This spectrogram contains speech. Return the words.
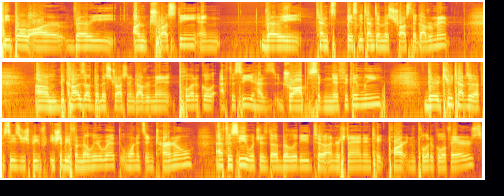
people are very untrusty and very tend basically tend to mistrust the government. Um, because of the mistrust in government, political efficacy has dropped significantly. There are two types of efficacies you should be you should be familiar with. One is internal efficacy, which is the ability to understand and take part in political affairs,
